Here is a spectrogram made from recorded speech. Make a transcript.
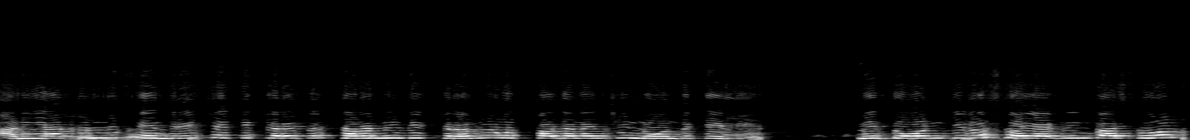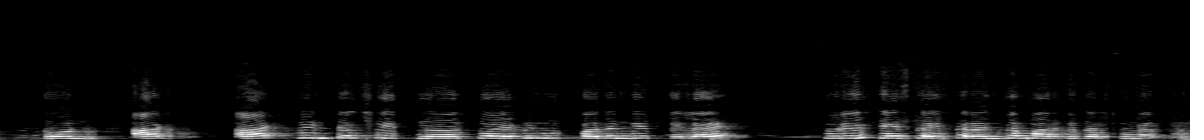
आणि यातून मी सेंद्रिय शेती करत असताना मी विक्रमी उत्पादनांची नोंद केली. मी दोन किलो सोयाबीन पासून दोन आठ आठ क्विंटल शेत सोयाबीन उत्पादन घेतलेलं आहे सुरेश देसाई सरांच्या मार्गदर्शनातून.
